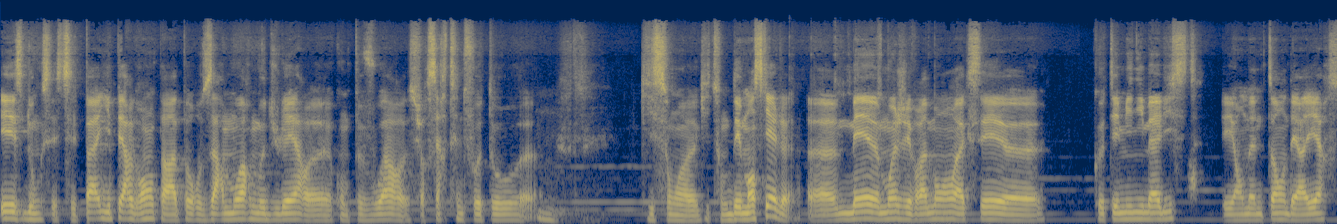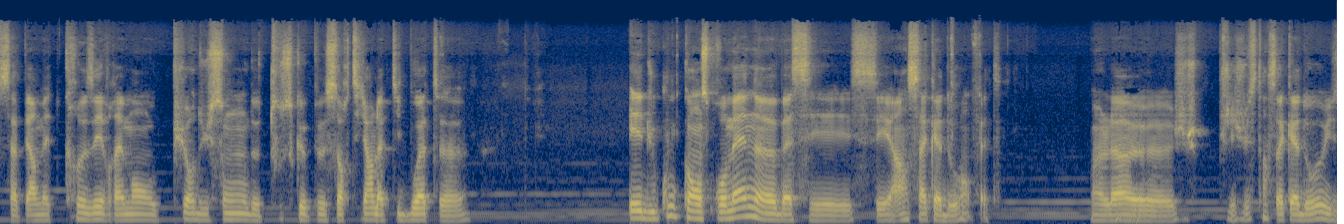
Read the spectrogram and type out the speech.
Et donc, c'est pas hyper grand par rapport aux armoires modulaires euh, qu'on peut voir sur certaines photos euh, mm. qui, sont, euh, qui sont démentielles. mais moi, j'ai vraiment accès côté minimaliste. Et en même temps, derrière, ça permet de creuser vraiment au pur du son, de tout ce que peut sortir la petite boîte. Et du coup, quand on se promène, bah, c'est un sac à dos, en fait. Voilà, j'ai juste un sac à dos, il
